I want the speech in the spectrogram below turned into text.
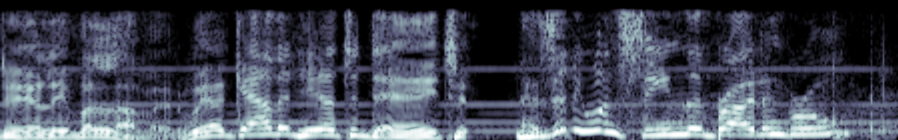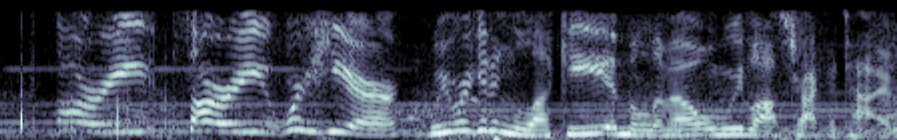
Dearly beloved, we are gathered here today to. Has anyone seen the bride and groom? Sorry, sorry, we're here. We were getting lucky in the limo and we lost track of time.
